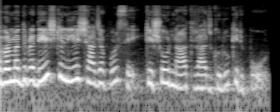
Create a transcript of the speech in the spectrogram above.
खबर मध्य प्रदेश के लिए शाजापुर से किशोरनाथ राजगुरु की रिपोर्ट।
